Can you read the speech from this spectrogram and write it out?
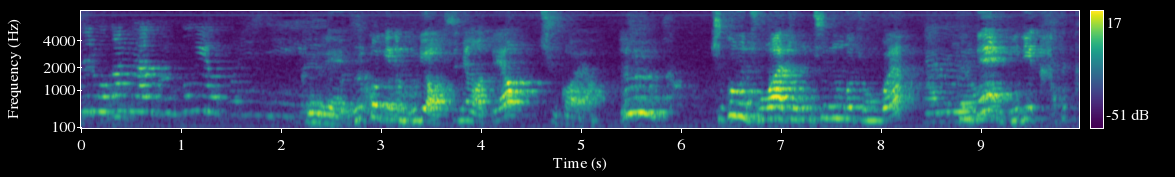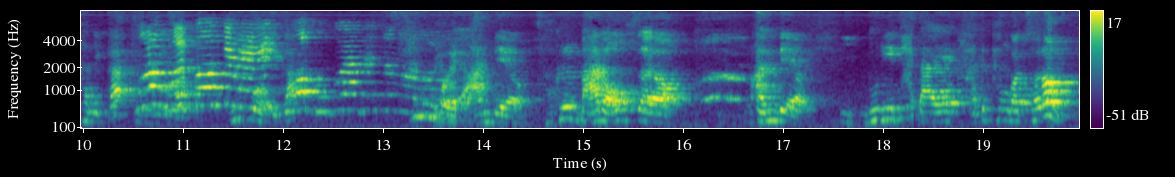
들어가면 물고기가 버리지 그래 물고기는 물이 없으면 어때요? 죽어요. 죽으면 좋아, 좀 주는 거 좋은 거야? 근데 물이 가득하니까 그럼 물고기가 하는 거예요. 안 돼요. 그런 말 없어요. 안 돼요. 이 물이 바다에 가득한 것처럼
